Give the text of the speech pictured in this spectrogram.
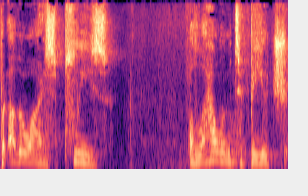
But otherwise, please Allow him to be a Jew.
